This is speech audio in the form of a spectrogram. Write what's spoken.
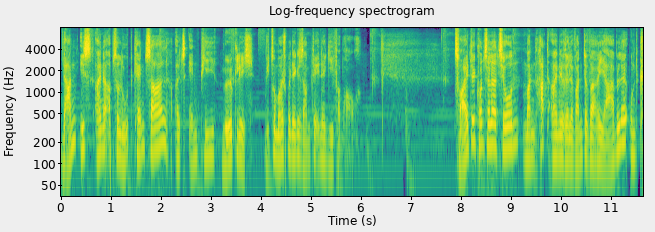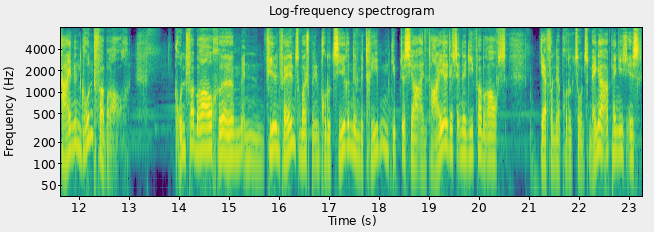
Dann ist eine Absolutkennzahl als NP möglich, wie zum Beispiel der gesamte Energieverbrauch. Zweite Konstellation, man hat eine relevante Variable und keinen Grundverbrauch. Grundverbrauch ähm, in vielen Fällen, zum Beispiel in produzierenden Betrieben, gibt es ja einen Teil des Energieverbrauchs, der von der Produktionsmenge abhängig ist,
